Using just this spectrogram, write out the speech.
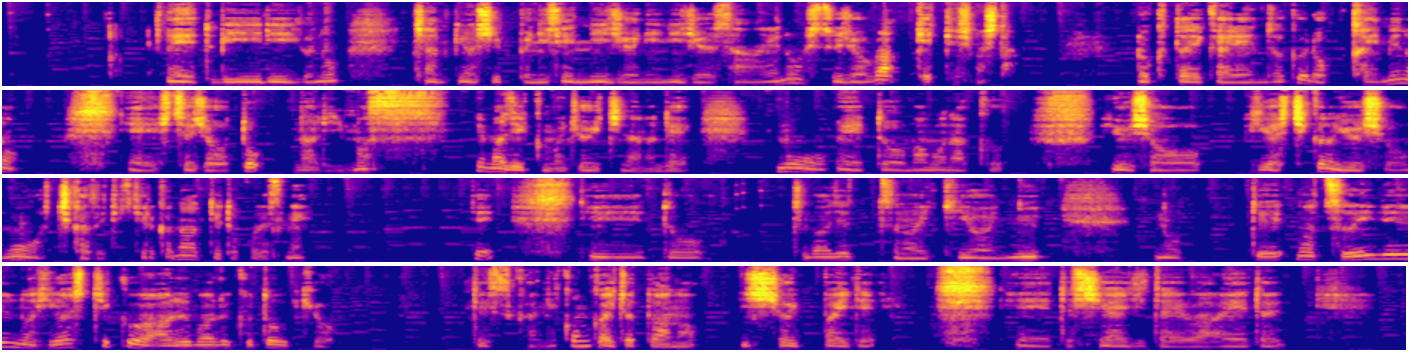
えっ、と、B リーグのチャンピオンシップ2022-23への出場が決定しました。6大会連続6回目の、え出場となります。で、マジックも11なので、もう、えっ、と、間もなく優勝、東地区の優勝も近づいてきてるかなっていうところですね。で、えっ、と、千葉ジェッツの勢いに乗って、まあ、ついでるのは東地区はアルバルク東京ですかね。今回ちょっとあの、一勝一敗で、えっ、と、試合自体は、えっ、と、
